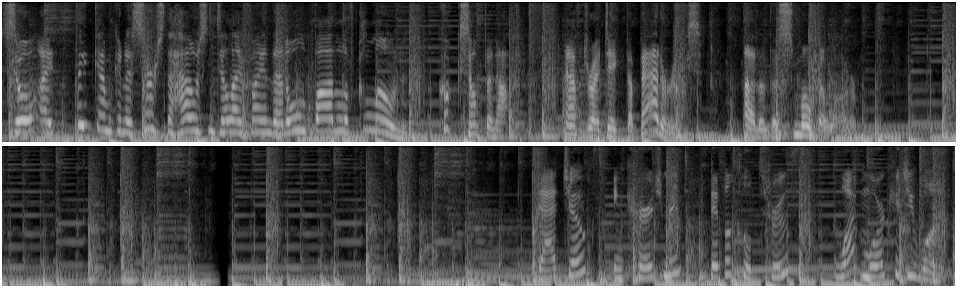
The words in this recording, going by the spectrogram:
So I think I'm going to search the house until I find that old bottle of cologne and cook something up after I take the batteries out of the smoke alarm. Dad jokes, encouragement, biblical truth? What more could you want?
